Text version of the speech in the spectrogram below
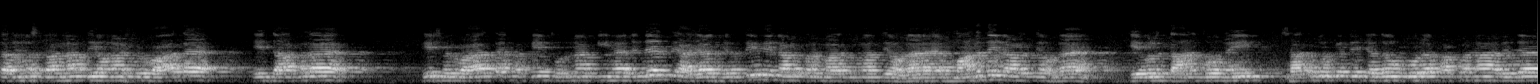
ਧਰਮ ਸਥਾਨਾਂ ਤੇ ਆਉਣਾ ਸ਼ੁਰੂਆਤ ਹੈ, ਇਹ ਦਾਖਲਾ ਹੈ, ਇਹ ਸ਼ੁਰੂਆਤ ਹੈ, ਅੱਗੇ ਤੁਰਨਾ ਕੀ ਹੈ? ਹਿਰਦੇ ਤੇ ਆਇਆ ਹਿਰਦੇ ਦੇ ਨਾਲ ਪਰਮਾਤਮਾ ਤੇ ਆਉਣਾ ਹੈ, ਮਨ ਦੇ ਨਾਲ ਤੇ ਆਉਣਾ ਹੈ। ਕੇਵਲ ਤਨ ਤੋਂ ਨਹੀਂ, ਸਤਿਗੁਰ ਕਹਿੰਦੇ ਜਦੋਂ ਗੁਰ ਆਪਣਾ ਹਿਰਦੈ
